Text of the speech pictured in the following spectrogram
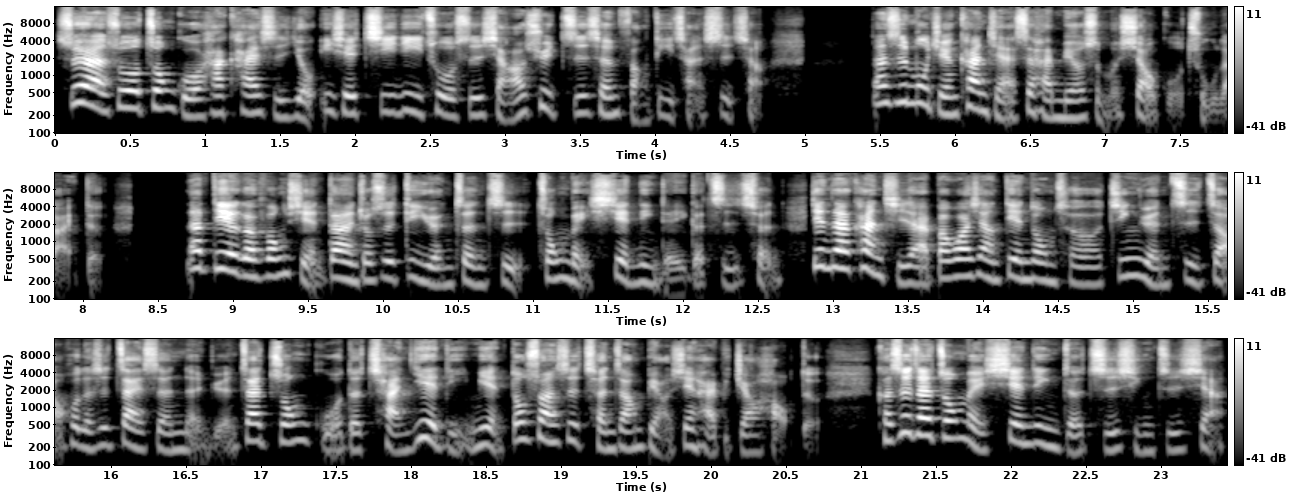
虽然说中国它开始有一些激励措施想要去支撑房地产市场，但是目前看起来是还没有什么效果出来的。那第二个风险当然就是地缘政治、中美限令的一个支撑。现在看起来，包括像电动车、晶圆制造或者是再生能源，在中国的产业里面都算是成长表现还比较好的。可是，在中美限令的执行之下，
